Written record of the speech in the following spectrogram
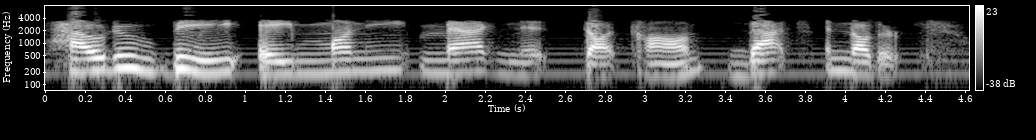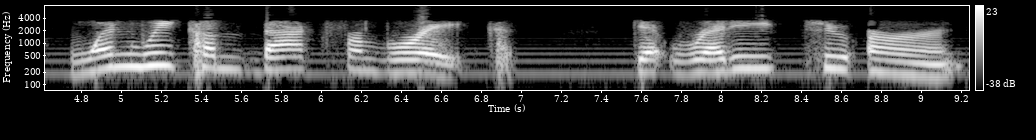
how to be a money magnet.com. That's another. When we come back from break, get ready to earn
